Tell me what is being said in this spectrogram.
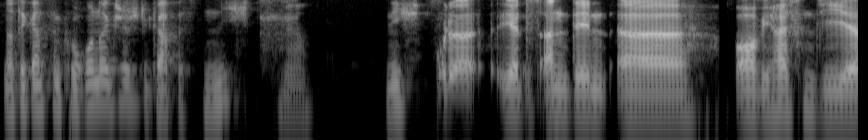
nach der ganzen Corona-Geschichte gab es nichts mehr. Nichts. Oder jetzt an den, äh, oh, wie heißen die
